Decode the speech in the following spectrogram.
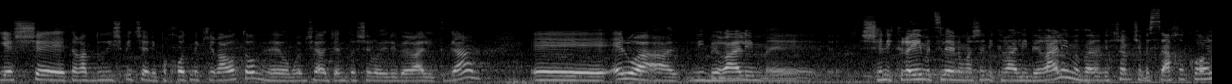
יש אה, את הרב דודי שפיץ שאני פחות מכירה אותו, ואומרים שהאג'נדה שלו היא ליברלית גם. אלו הליברלים שנקראים אצלנו מה שנקרא ליברלים, אבל אני חושבת שבסך הכל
